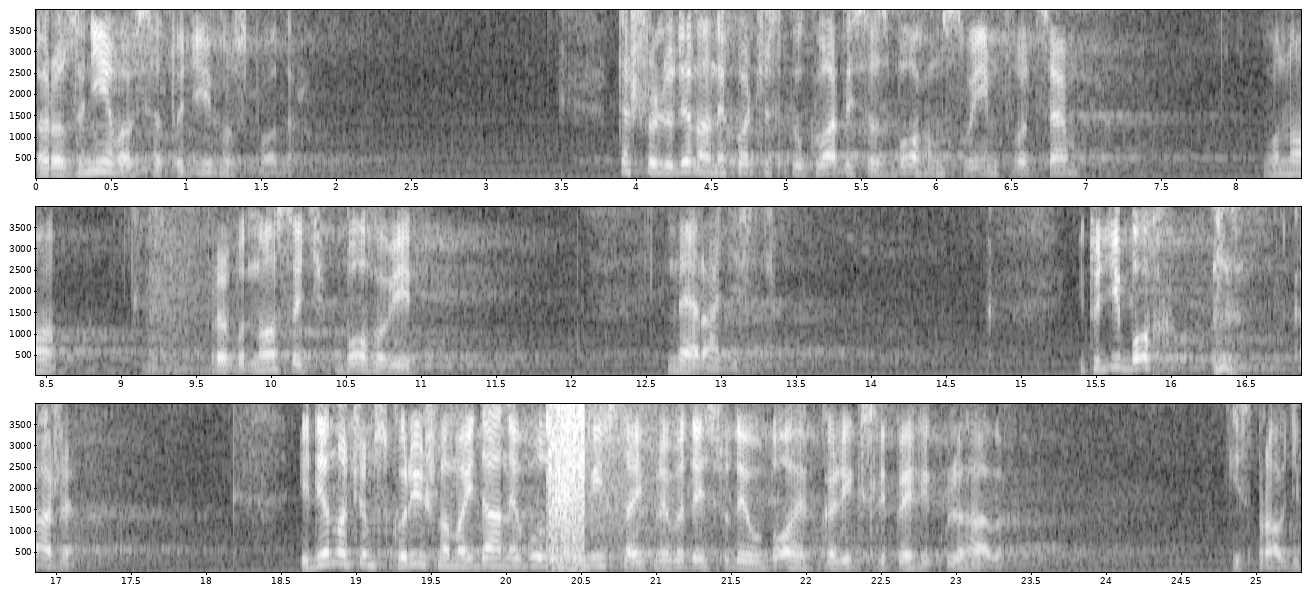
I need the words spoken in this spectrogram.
Розгнівався тоді Господар. Те, що людина не хоче спілкуватися з Богом, своїм Творцем, воно приносить Богові нерадість. І тоді Бог каже: іди чим скоріш на майдани вулиці міста і приведи сюди убогих, калік, сліпих і кульгавих. І справді,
